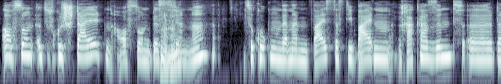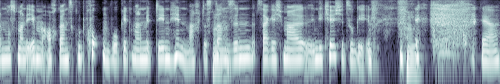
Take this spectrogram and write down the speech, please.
auch so zu gestalten, auch so ein bisschen. Mhm. Ne? Zu gucken, wenn man weiß, dass die beiden Racker sind, äh, dann muss man eben auch ganz gut gucken, wo geht man mit denen hin? Macht es dann mhm. Sinn, sage ich mal, in die Kirche zu gehen? Mhm. ja.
